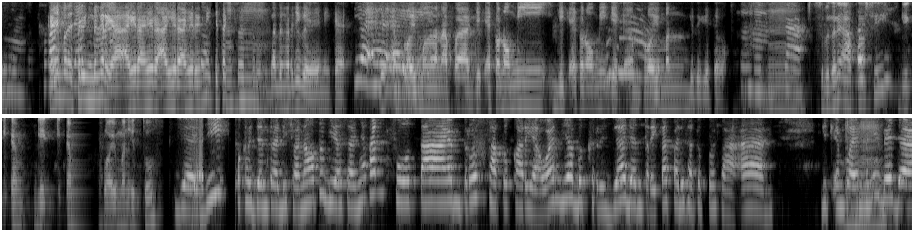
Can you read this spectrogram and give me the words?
Hmm. Kayaknya pada sering denger ya, akhir-akhir akhir-akhir ini kita kita sering suka denger juga ya ini kayak Iya, eh, gig eh, employment apa gig ekonomi, gig ekonomi, gig Hmm. employment gitu-gitu. Mhm. Hmm. Nah, Sebenarnya apa apa sih gig em- gig employment itu? Jadi pekerjaan tradisional tuh biasanya kan full time, terus satu karyawan dia bekerja dan terikat pada satu perusahaan. Gig employment ini Mhm. beda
